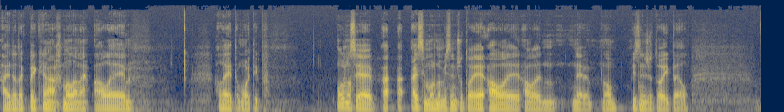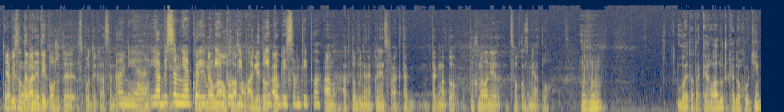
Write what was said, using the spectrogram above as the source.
A je to tak pekne nachmelené, ale, ale je to môj typ. Možno si aj, aj, aj si možno myslím, čo to je, ale, ale neviem, no. Myslím, že to je IPL. Ja by som teda netypol, že to je spodne klasené pivo. Ani ja. no. Ja by som nejakú ipu, typ. Ak je to, ipu ak, by som typla. Áno, ak to bude nakoniec fakt, tak, tak ma to, to chmelenie celkom zmiatlo. Bude to také hladučké do chuti,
